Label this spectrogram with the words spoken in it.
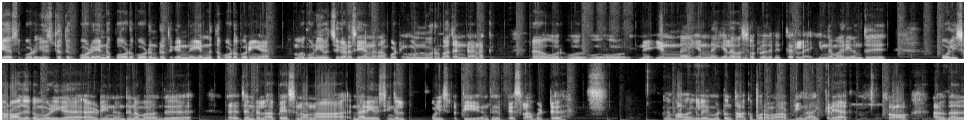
கேஸ் போடு இஷ்டத்துக்கு போடு. என்ன போடு போடுன்றதுக்கு என்ன என்னத்தை போட போகிறீங்க சும்மா குனியை வச்சு கடைசியாக என்ன தான் போட்டிங்க? முந்நூறுரூபா தண்டை எனக்கு. ஒரு என்ன என்ன இலவ சொல்கிறதுனே தெரில இந்த மாதிரி வந்து போலீஸ் அராஜகம் ஒழிக அப்படின்னு வந்து நம்ம வந்து ஜென்ரலாக பேசணும்னா நிறைய விஷயங்கள் போலீஸ் பற்றி வந்து பேசலாம். பட்டு நம்ம அவங்களை மட்டும் தாக்க போகிறோமா அப்படின்னா கிடையாது. ஸோ அதாவது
